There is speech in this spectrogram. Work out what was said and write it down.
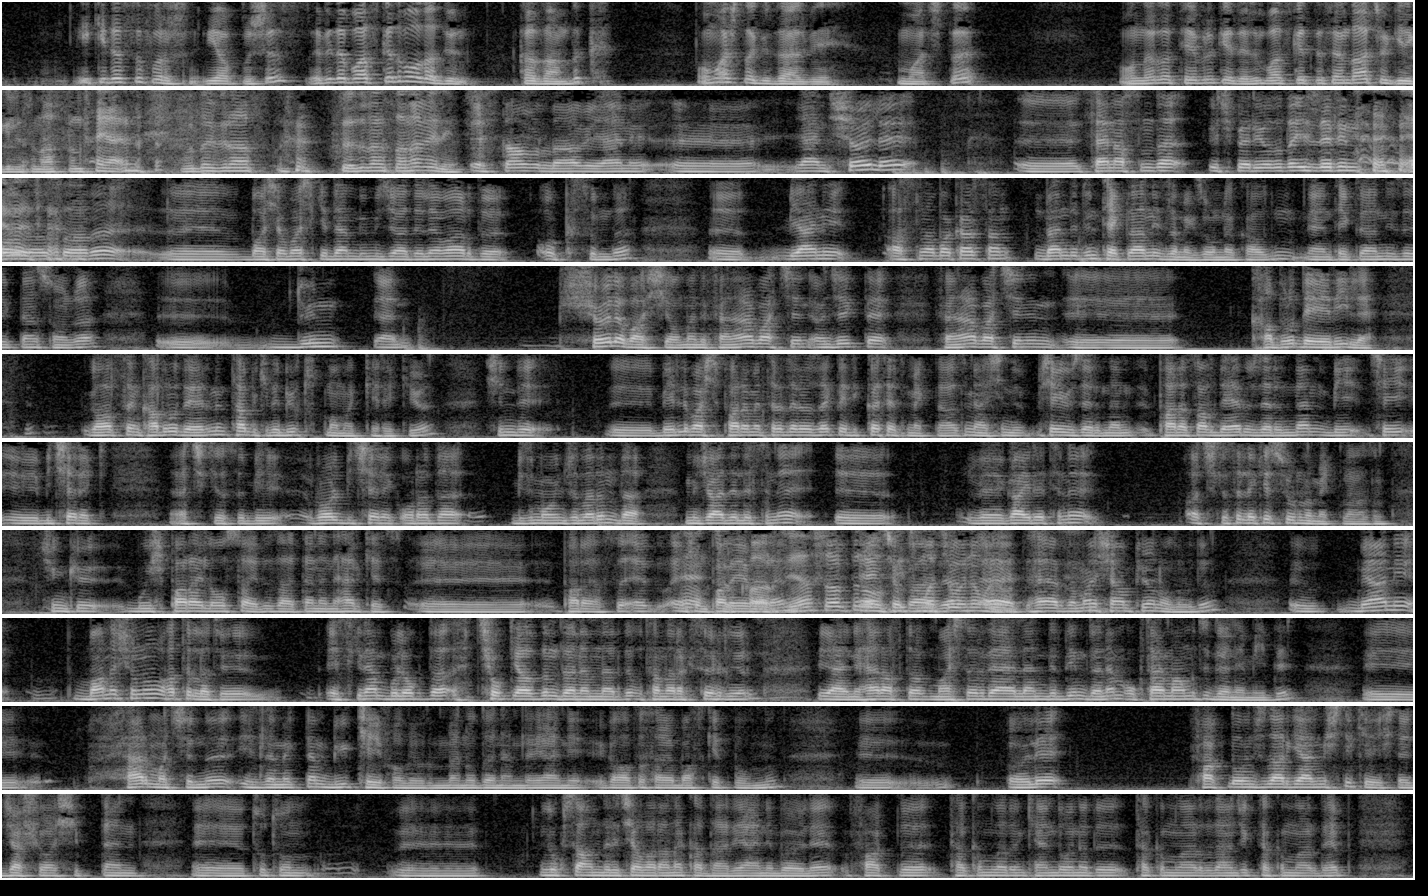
2'de 0 yapmışız. Ve bir de basketbolda dün kazandık. O maç da güzel bir maçtı. Onları da tebrik edelim. Baskette sen daha çok ilgilisin aslında yani. Burada biraz sözü ben sana vereyim. Estağfurullah abi yani e, yani şöyle e, sen aslında 3 periyodu da izledin. evet. Ondan sonra e, başa baş giden bir mücadele vardı o kısımda. E, yani aslına bakarsan ben de dün tekrarını izlemek zorunda kaldım. Yani tekrarını izledikten sonra e, dün yani şöyle başlayalım. Hani Fenerbahçe'nin öncelikle Fenerbahçe'nin e, kadro değeriyle Galatasaray'ın kadro değerini tabii ki de bir tutmamak gerekiyor. Şimdi e, belli başlı parametrelere özellikle dikkat etmek lazım. Yani şimdi şey üzerinden parasal değer üzerinden bir şey e, biçerek açıkçası bir rol biçerek orada bizim oyuncuların da mücadelesine e, ve gayretine açıkçası leke sürmemek lazım. Çünkü bu iş parayla olsaydı zaten hani herkes e, parası en, en çok parayı çok veren şampiyon en çok maçı oynamıyor. Evet her zaman şampiyon olurdu. E, yani bana şunu hatırlatıyor. Eskiden blogda çok yazdığım dönemlerde utanarak söylüyorum. Yani her hafta maçları değerlendirdiğim dönem Oktay Mahmuti dönemiydi. E, her maçını izlemekten büyük keyif alıyordum ben o dönemde. Yani Galatasaray basketbolunun. E, öyle farklı oyuncular gelmişti ki işte Joshua Ship'ten e, tutun e, Luxa Andric'e varana kadar yani böyle farklı takımların kendi oynadığı takımlarda daha önceki takımlarda hep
